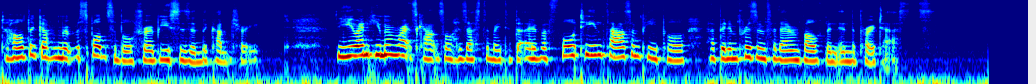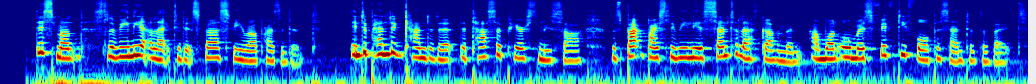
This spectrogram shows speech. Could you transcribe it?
to hold the government responsible for abuses in the country. The UN Human Rights Council has estimated that over 14,000 people have been imprisoned for their involvement in the protests. This month, Slovenia elected its first female president. Independent candidate Nataša Pirc Musar was backed by Slovenia's centre left government and won almost 54% of the vote.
